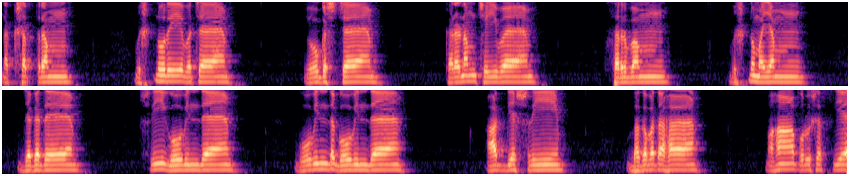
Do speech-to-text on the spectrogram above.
நக்ஷத்திரம் விஷ்ணுரேவச்ச யோகச்ச கரணம் செய்வ சர்வம் விஷ்ணுமயம் ஜகதே ஸ்ரீகோவிந்த கோவிந்த கோவிந்த ஆத்யஸ்ரீ பகவத महापुरुषस्य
